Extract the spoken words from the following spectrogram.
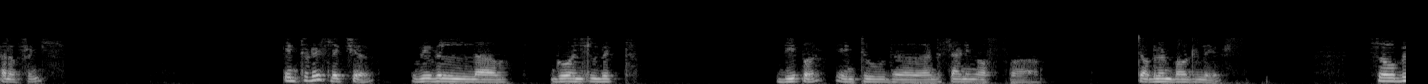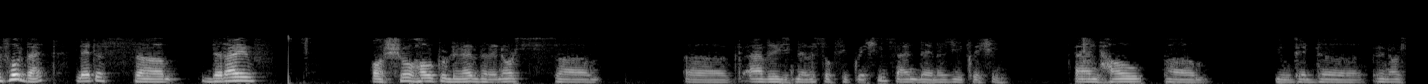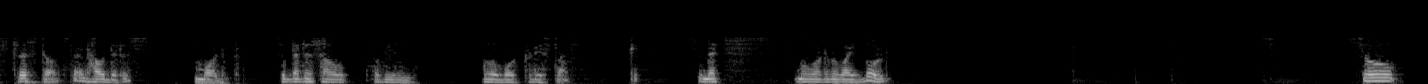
Hello friends. In today's lecture, we will uh, go a little bit deeper into the understanding of uh, turbulent boundary layers. So before that, let us um, derive or show how to derive the Reynolds um, uh, average Navier-Stokes equations and the energy equation and how um, you get the Reynolds stress terms and how that is modeled. So that is how we'll go about today's class. Okay. So let's move on to the whiteboard. So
